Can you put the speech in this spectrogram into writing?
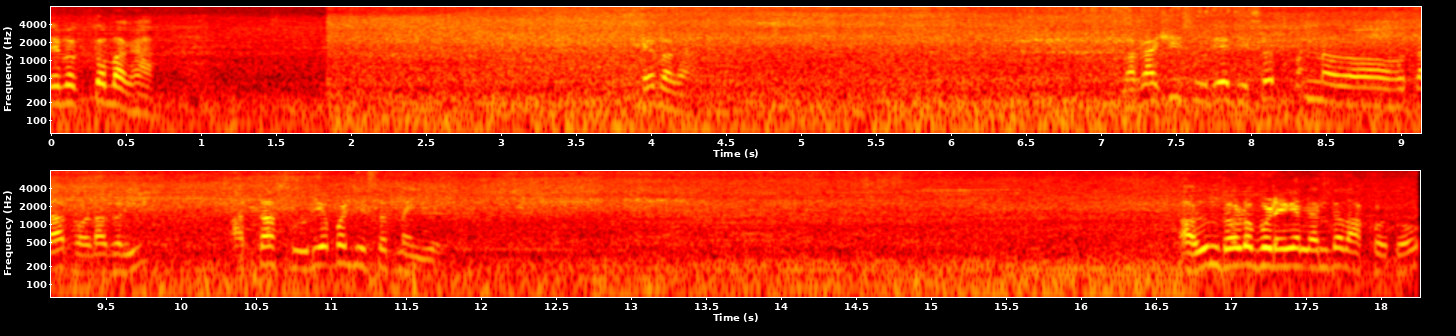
ते बघतो बघा. हे बघा. मगाशी सूर्य दिसत पण होता थोडा तरी. आता सूर्य पण दिसत नाहीये. अजून थोडं पुढे गेल्यानंतर दाखवतो.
